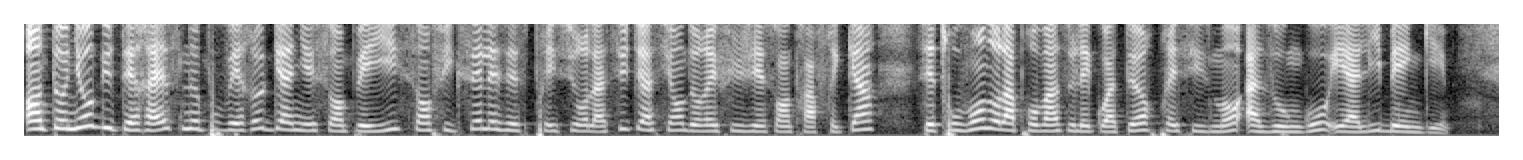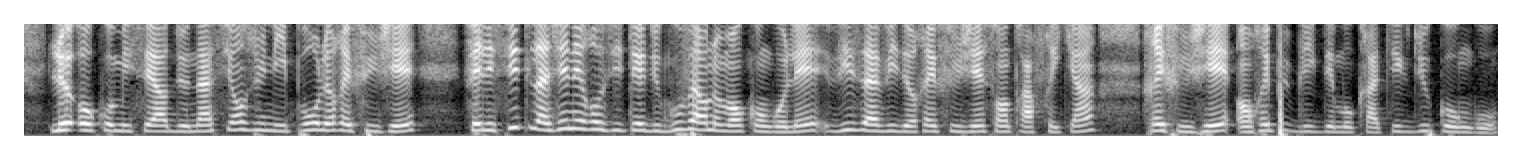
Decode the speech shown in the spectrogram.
Antonio Guterres ne pouvait regagner son pays sans fixer les esprits sur la situation de réfugiés centrafricains se trouvant dans la province de l'Équateur, précisément à Zongo et à Libengue. Le haut-commissaire des Nations Unies pour le réfugié félicite la générosité du gouvernement congolais vis-à-vis de réfugiés centrafricains réfugiés en République démocratique du Congo.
